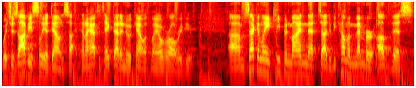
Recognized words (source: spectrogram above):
which is obviously a downside. And I have to take that into account with my overall review. Um, secondly, keep in mind that uh, to become a member of this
